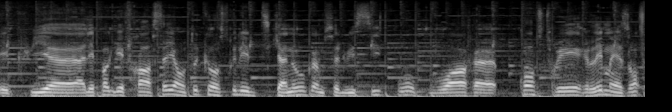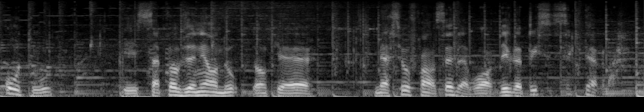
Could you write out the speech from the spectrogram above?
Et puis, euh, à l'époque des Français, ils ont tous construit des petits canaux comme celui-ci pour pouvoir euh, construire les maisons autour et s'approvisionner en eau. Donc, euh, merci aux Français d'avoir développé ce secteur-là.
